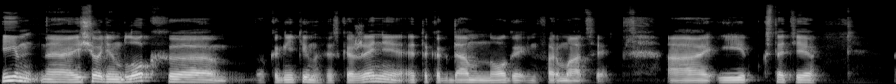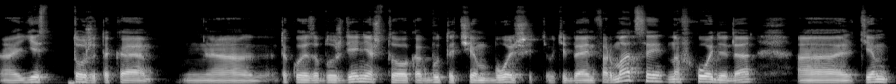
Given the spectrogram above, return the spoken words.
И э, еще один блок э, когнитивных искажений – это когда много информации. А, и, кстати, э, есть тоже такая, такое заблуждение, что как будто чем больше у тебя информации на входе, да, а, тем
